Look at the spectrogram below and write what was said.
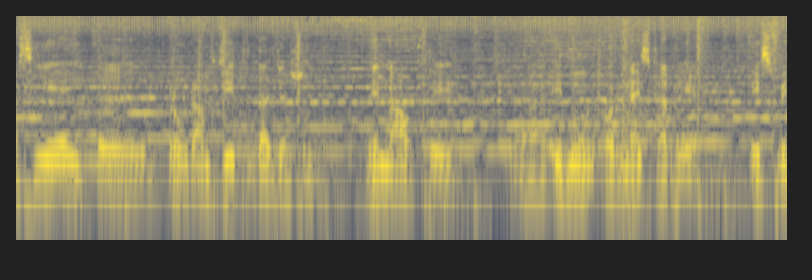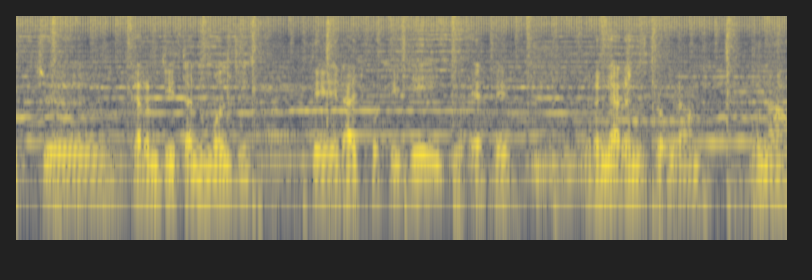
ਅਸੀਂ ਇਹ ਇੱਕ ਪ੍ਰੋਗਰਾਮ ਜੀਤ ਦਾ ਜਸ਼ਨ ਦੇ ਨਾਂ ਉੱਤੇ ਇਹਨੂੰ ਆਰਗੇਨਾਈਜ਼ ਕਰ ਰਹੇ ਆ ਇਸ ਵਿੱਚ ਕਰਮਜੀਤ ਅਨਮੋਲ ਜੀ ਤੇ ਰਾਜਕੋਟੀ ਜੀ ਇੱਥੇ ਅਮ, ਰੰਗਾ ਰੰਗ ਪ੍ਰੋਗਰਾਮ ਉਹਨਾਂ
